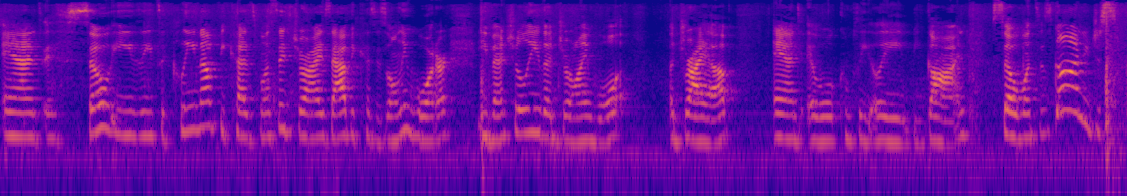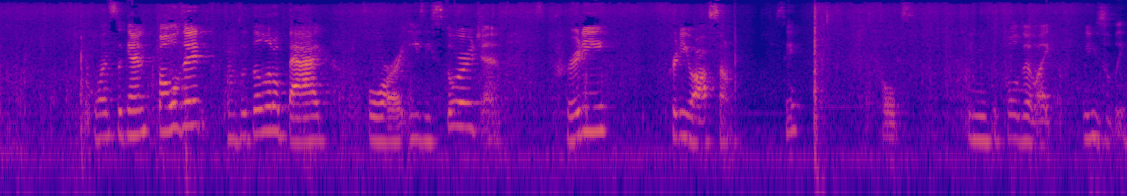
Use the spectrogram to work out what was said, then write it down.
And it's so easy to clean up because once it dries out, because it's only water, eventually the drawing will dry up and it will completely be gone. So once it's gone, you just once again, folded, comes with a little bag for easy storage and it's pretty, pretty awesome. See, folds. You need to fold it like easily.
